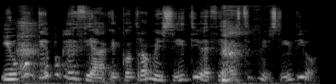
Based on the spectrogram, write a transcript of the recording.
Y hubo un tiempo que decía, he encontrado mi sitio, y decía, este es mi sitio.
